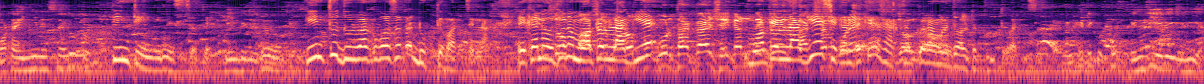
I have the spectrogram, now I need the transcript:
কটা ইঞ্জিন এসে তিনটে ইঞ্জিন এসছে ওদের। তিনটে ইঞ্জিন। হুম। কিন্তু দুর্ভাগ্যবশত ঢুকতে পারছে না। এখানে ওই জন্য মোটর লাগিয়ে মোটর লাগিয়ে সেখান থেকে সাকশন করে আমরা জলটা তুলতে পারছি। মানে এটা কি খুব ঘেঞ্জি এরিয়া?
